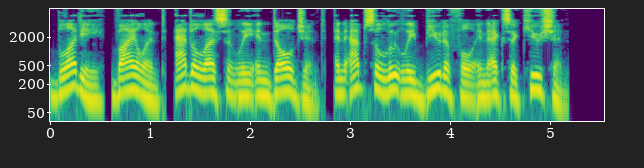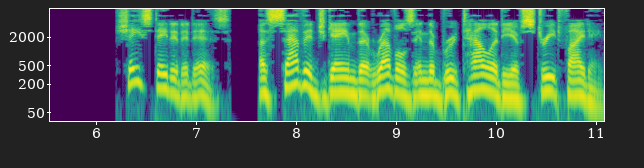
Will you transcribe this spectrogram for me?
bloody, violent, adolescently indulgent, and absolutely beautiful in execution." Shea stated it is, "...a savage game that revels in the brutality of street fighting."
